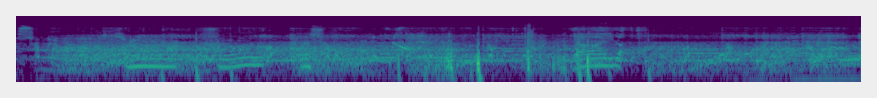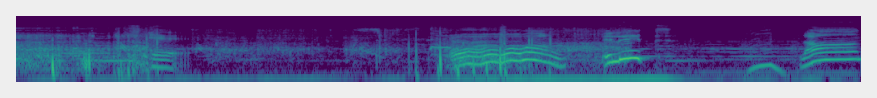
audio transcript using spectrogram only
Şu, şu ve şu. He. Lan!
